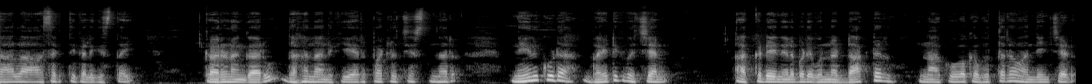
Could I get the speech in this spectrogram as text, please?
చాలా ఆసక్తి కలిగిస్తాయి. కరుణం గారు దహనానికి ఏర్పాట్లు చేస్తున్నారు. నేను కూడా బయటకు వచ్చాను. అక్కడే నిలబడి ఉన్న డాక్టరు నాకు ఒక ఉత్తరం అందించాడు.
